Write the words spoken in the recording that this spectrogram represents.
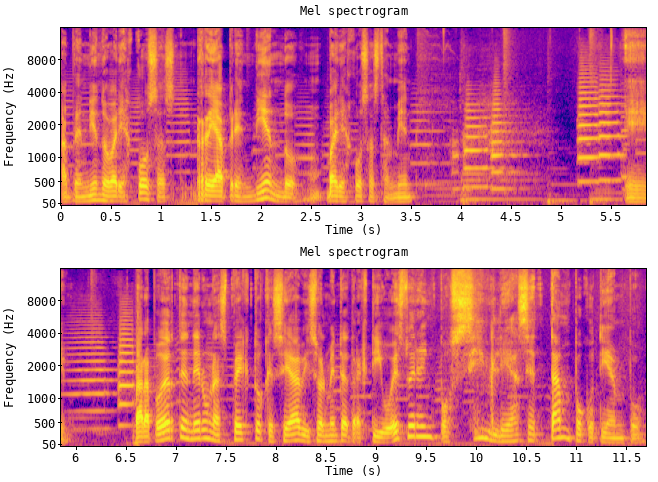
aprendiendo varias cosas, reaprendiendo varias cosas también. Eh, para poder tener un aspecto que sea visualmente atractivo. Esto era imposible hace tan poco tiempo.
